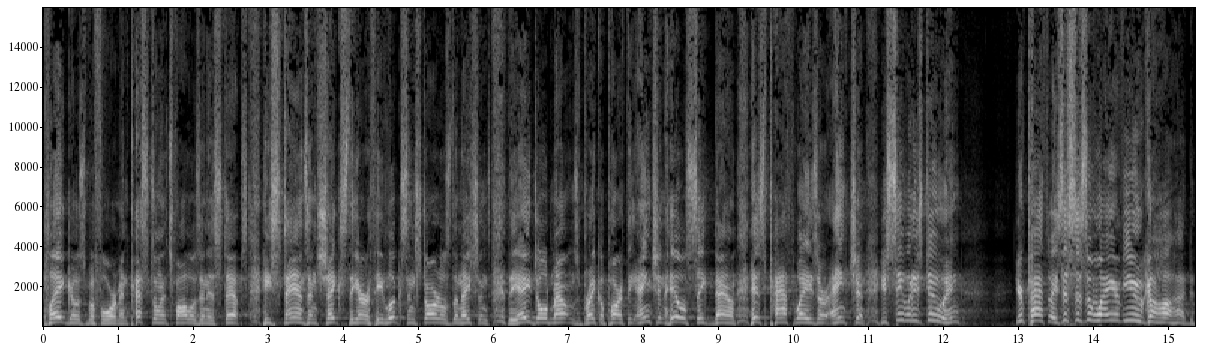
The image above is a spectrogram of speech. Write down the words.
Plague goes before him, and pestilence follows in his steps. He stands and shakes the earth. He looks and startles the nations. The age old mountains break apart. The ancient hills seek down. His pathways are ancient. You see what he's doing? Your pathways. This is the way of you, God.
